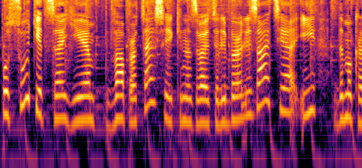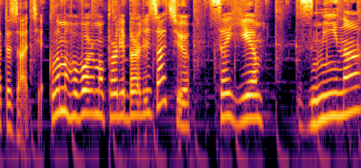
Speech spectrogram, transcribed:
по суті, це є два процеси, які називаються лібералізація і демократизація. Коли ми говоримо про лібералізацію, це є зміна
